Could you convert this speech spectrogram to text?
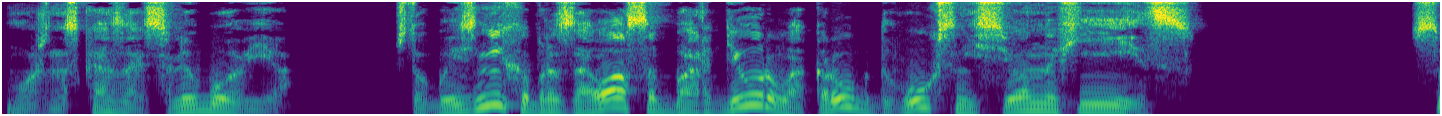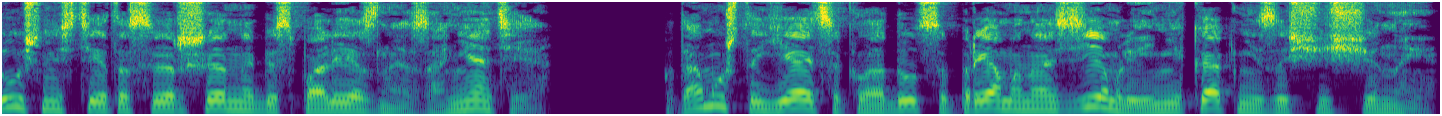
можно сказать, с любовью, чтобы из них образовался бордюр вокруг двух снесенных яиц. В сущности, это совершенно бесполезное занятие, потому что яйца кладутся прямо на землю и никак не защищены.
